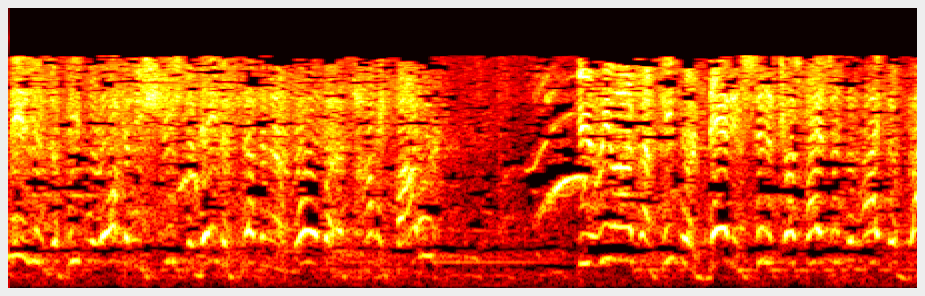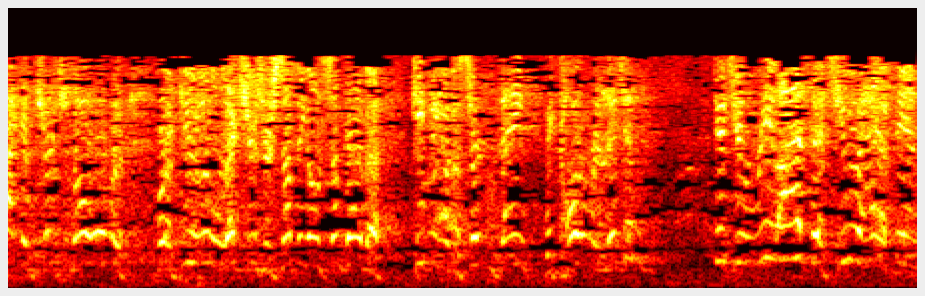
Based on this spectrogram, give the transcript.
millions of people walking these streets today there's nothing in the world but atomic fire? Do you realize that people are dead in sin and trespasses and they're blackened churches all over for a few little lectures or something on some kind of a keeping of a certain thing and call it religion? Did you realize that you have been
